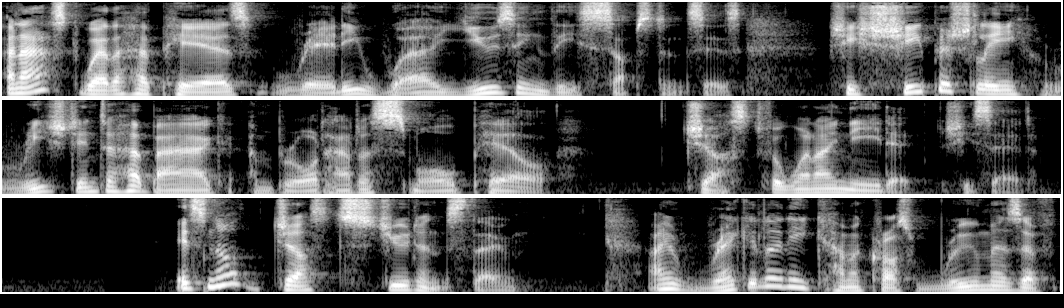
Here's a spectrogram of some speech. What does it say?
and asked whether her peers really were using these substances. She sheepishly reached into her bag and brought out a small pill. Just for when I need it, she said. It's not just students, though. I regularly come across rumors of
